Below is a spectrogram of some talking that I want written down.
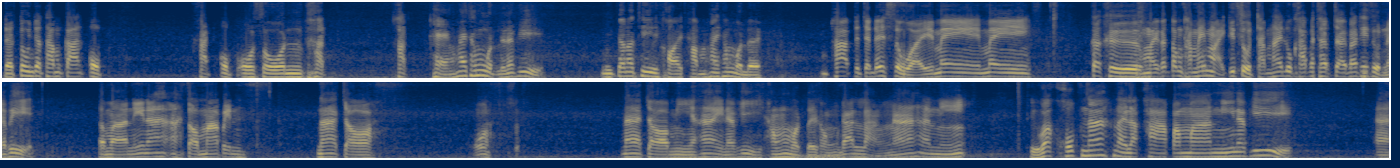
เดี๋ยวตูนจะทำการอบขัดอบโอโซนขัด แผงให้ทั้งหมดเลยนะพี่ มีเจ้าหน้าที่คอยทำให้ทั้งหมดเลย ภาพจะจะได้สวยไม่ไม่ก็คือมันก็ต้องทำให้ใหม่ที่สุดทำให้ลูกค้าประทับใจมากที่สุดนะพี่ ประมาณนี้นะอะต่อมาเป็นหน้าจอโอ้หน้าจอมีให้นะพี่ทั้งหมดเลยของด้านหลังนะ อันนี้ ถือว่าครบนะ ในราคาประมาณนี้นะพี่ อะ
